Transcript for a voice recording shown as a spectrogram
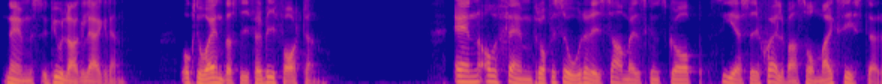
nämns Gulaglägren, och då endast i förbifarten. En av fem professorer i samhällskunskap ser sig själva som marxister,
